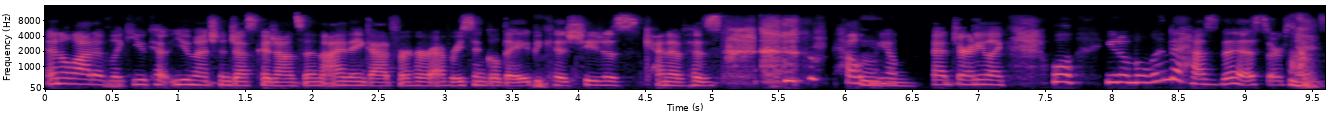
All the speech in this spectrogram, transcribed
and a lot of like you you mentioned Jessica Johnson. I thank God for her every single day because she just kind of has helped mm-hmm. me on that journey. Like, well, you know, Melinda has this or something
